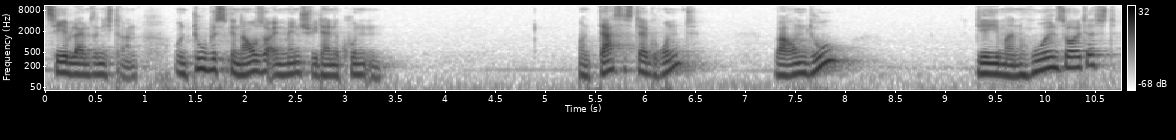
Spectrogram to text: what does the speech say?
C, bleiben sie nicht dran. Und du bist genauso ein Mensch wie deine Kunden. Und das ist der Grund, warum du dir jemanden holen solltest,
